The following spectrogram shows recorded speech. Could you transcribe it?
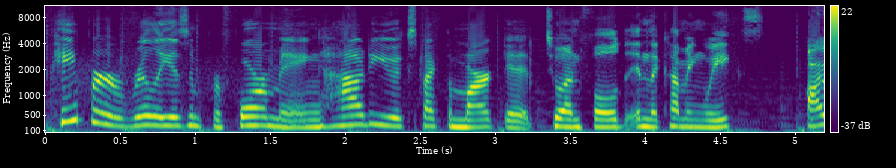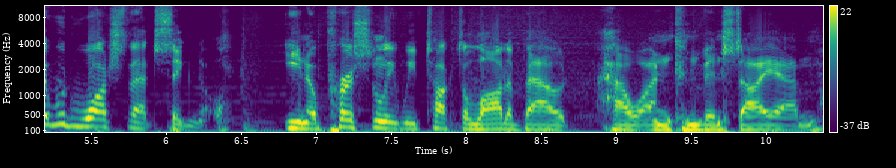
paper really isn't performing. How do you expect the market to unfold in the coming weeks? I would watch that signal. You know, personally, we've talked a lot about how unconvinced I am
